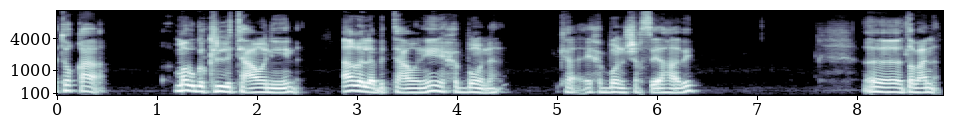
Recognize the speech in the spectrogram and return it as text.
أتوقع ما بقول كل التعاونيين أغلب التعاونيين يحبونه يحبون الشخصية هذه. آه، طبعا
